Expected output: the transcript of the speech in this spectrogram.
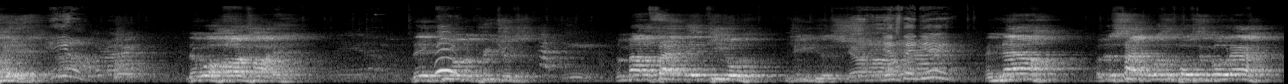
Jerusalem was hard-headed. They were hard-hearted. They killed the preachers. As a matter of fact, they killed Jesus. Yes, they did. And now, the disciple was supposed to go there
